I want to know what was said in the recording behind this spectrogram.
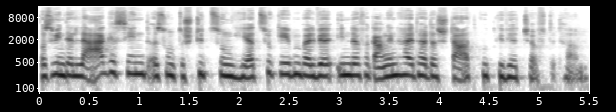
was wir in der Lage sind, als Unterstützung herzugeben, weil wir in der Vergangenheit halt als Staat gut gewirtschaftet haben.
